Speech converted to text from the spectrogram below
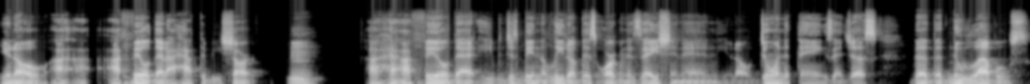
you know, I, I, I feel that I have to be sharp. Mm. I, I feel that even just being the leader of this organization and you know doing the things and just the the new levels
